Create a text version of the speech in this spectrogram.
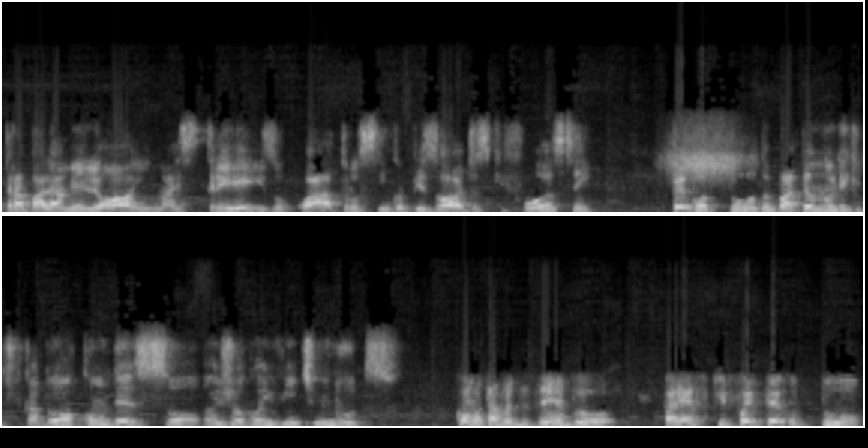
trabalhar melhor em mais três ou quatro ou cinco episódios que fossem. Pegou tudo, bateu no liquidificador, condensou e jogou em 20 minutos. Como eu estava dizendo, parece que foi pego tudo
